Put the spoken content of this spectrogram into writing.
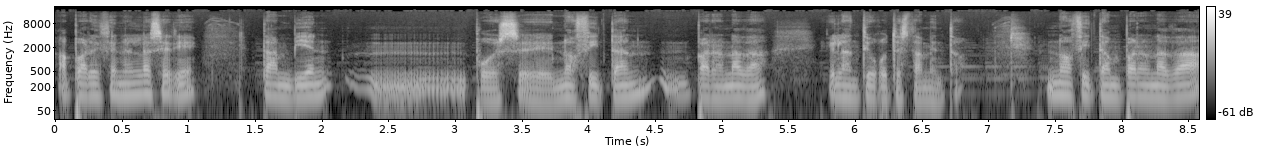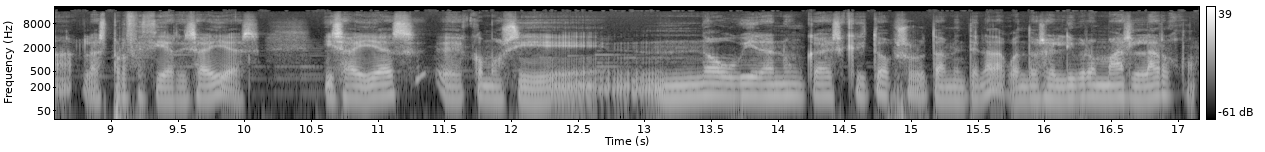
aparecen en la serie también mm, pues eh, no citan para nada el Antiguo Testamento. No citan para nada las profecías de Isaías. Isaías eh, como si no hubiera nunca escrito absolutamente nada, cuando es el libro más largo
